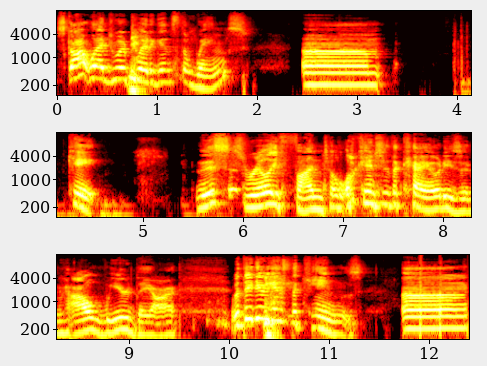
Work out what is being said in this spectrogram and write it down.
Scott Wedgewood played against the Wings. Um Kate, this is really fun to look into the Coyotes and how weird they are. What they do against the Kings. Uh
